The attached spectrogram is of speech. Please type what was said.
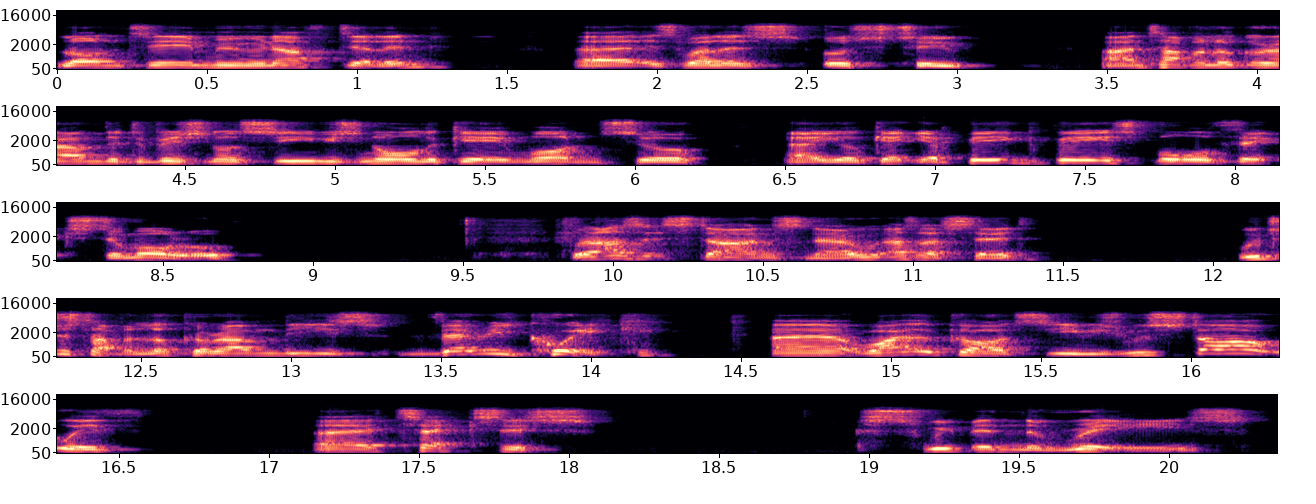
Lonte, Munaf, Dylan, uh, as well as us two, and have a look around the divisional series and all the game one. So uh, you'll get your big baseball fix tomorrow. But as it stands now, as I said, we'll just have a look around these very quick uh, wildcard series. We'll start with uh, Texas sweeping the Rays.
